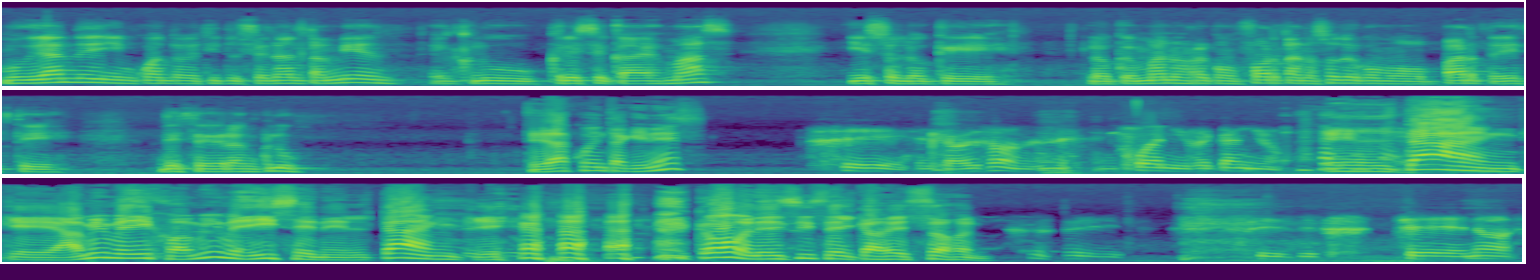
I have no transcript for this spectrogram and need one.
muy grandes y en cuanto a lo institucional también, el club crece cada vez más y eso es lo que, lo que más nos reconforta a nosotros como parte de este, de este gran club. ¿Te das cuenta quién es? Sí, el cabezón, Juan y Recaño. El tanque. A mí me dijo, a mí me dicen el tanque. ¿Cómo le decís el cabezón? Sí, sí, sí. Che, no, sí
